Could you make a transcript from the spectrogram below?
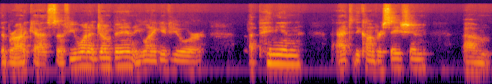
the broadcast. So if you want to jump in or you want to give your opinion, add to the conversation, um,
